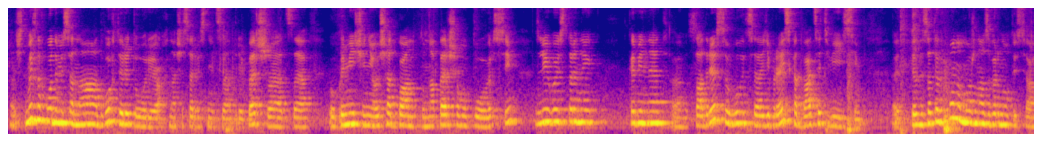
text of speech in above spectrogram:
Значить, ми знаходимося на двох територіях, наші сервісні центрі. Перша це у приміщенні Ощадбанку на першому поверсі з лівої сторони кабінет е, за адресою вулиця Єврейська, 28. Е, За телефоном можна звернутися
